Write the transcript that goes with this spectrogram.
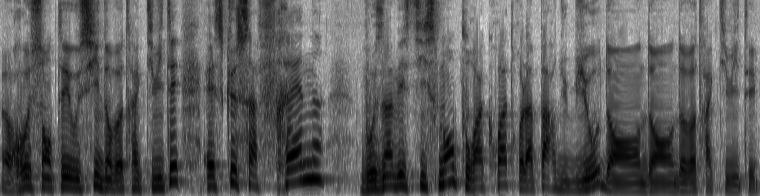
ressentez aussi dans votre activité. Est-ce que ça freine vos investissements pour accroître la part du bio dans votre activité?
